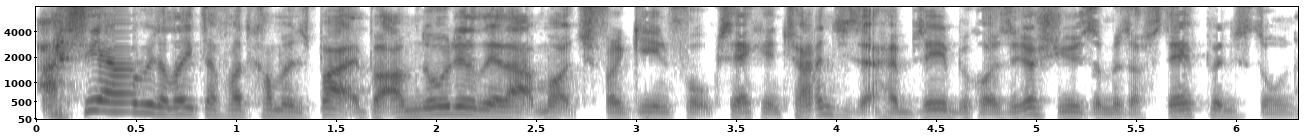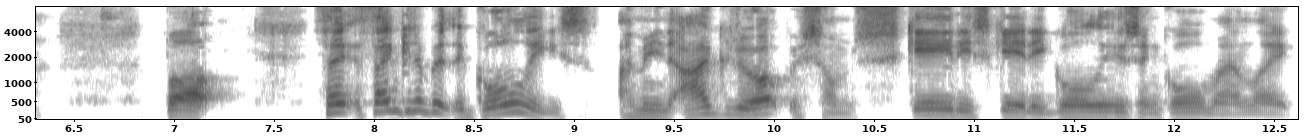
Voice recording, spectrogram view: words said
I say I would have liked to have had Cummings back, but I'm not really that much for giving folks second chances at Hibs eh, because they just use them as a stepping stone. But th- thinking about the goalies, I mean, I grew up with some scary, scary goalies and goal man. Like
